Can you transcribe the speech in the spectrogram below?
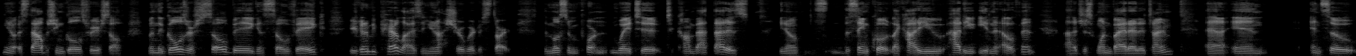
you know, establishing goals for yourself, when the goals are so big and so vague, you're going to be paralyzed and you're not sure where to start. The most important way to to combat that is, you know, the same quote like how do you how do you eat an elephant? Uh, just one bite at a time. Uh, and and so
